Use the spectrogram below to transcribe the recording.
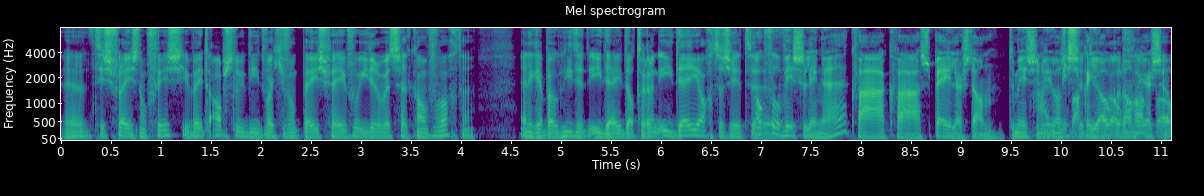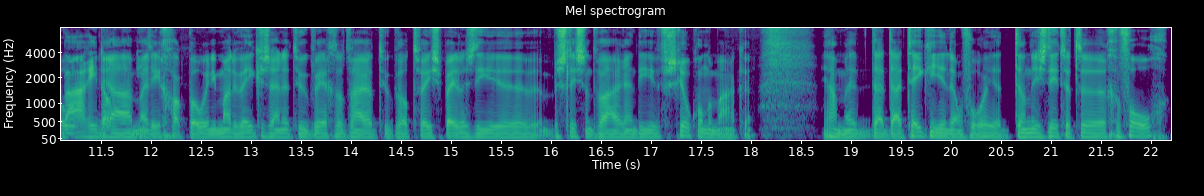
Het is vlees nog vis. Je weet absoluut niet wat je van PSV voor iedere wedstrijd kan verwachten. En ik heb ook niet het idee dat er een idee achter zit. Ook eh. veel wisselingen hè? Qua, qua spelers dan. Tenminste, nu Hij als Bakayoko dan weer. Sabari dan Ja, niet. maar die Gakpo en die Madueke zijn natuurlijk weg. Dat waren natuurlijk wel twee spelers die eh, beslissend waren... en die het verschil konden maken. Ja, maar daar, daar teken je dan voor. Ja, dan is dit het eh, gevolg.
